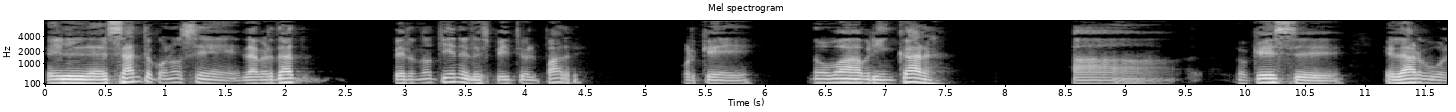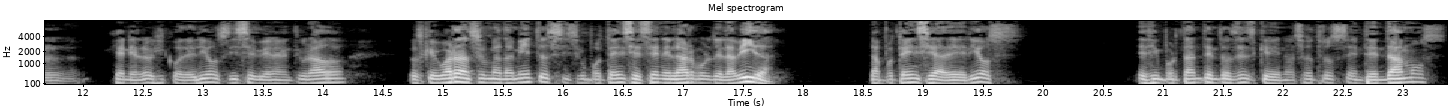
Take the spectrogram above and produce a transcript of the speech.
El santo conoce la verdad, pero no tiene el espíritu del Padre, porque no va a brincar a lo que es eh, el árbol genealógico de Dios. Dice, bienaventurado los que guardan sus mandamientos y su potencia es en el árbol de la vida, la potencia de Dios. Es importante entonces que nosotros entendamos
